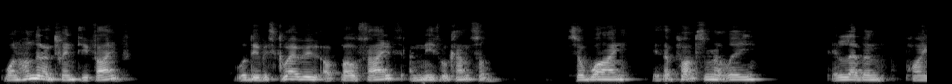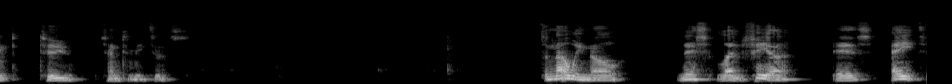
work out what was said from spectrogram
125. We'll do the square root of both sides and these will cancel. So y is approximately 11.2 centimeters. So now we know this length here is 8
